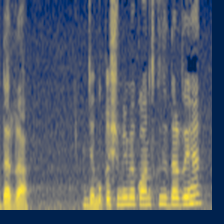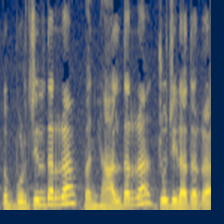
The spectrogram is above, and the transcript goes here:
दर्रा। जम्मू कश्मीर में कौन से दर्रे हैं? तो बुरजिल दर्रा, बनिहाल दर्रा, जोजिला दर्रा।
